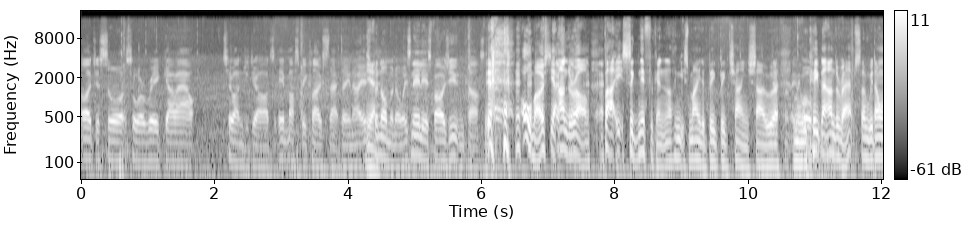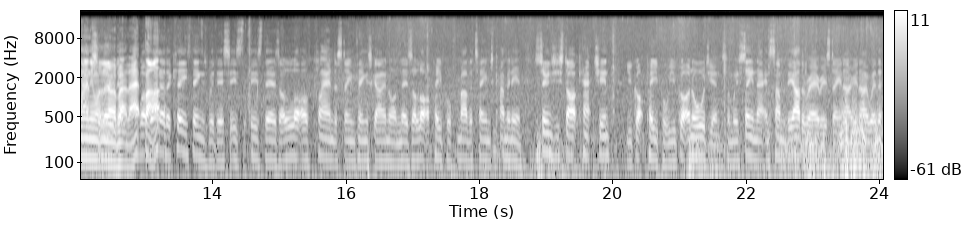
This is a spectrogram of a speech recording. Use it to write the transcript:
I just saw saw a rig go out 200 yards. It must be close to that, Dino. It's Yeah. phenomenal. It's nearly as far as you can cast. almost, yeah, underarm, but it's significant, and I think it's made a big, big change. So, uh, I mean, we'll Well, keep that under wraps, so we don't want anyone to know about that. Well, one of the key things with this is, is there's a lot of clandestine things going on. There's a lot of people from other teams coming in. As soon as you start catching, you've got people, you've got an audience, and we've seen that in some of the other areas. Know, you know, where the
